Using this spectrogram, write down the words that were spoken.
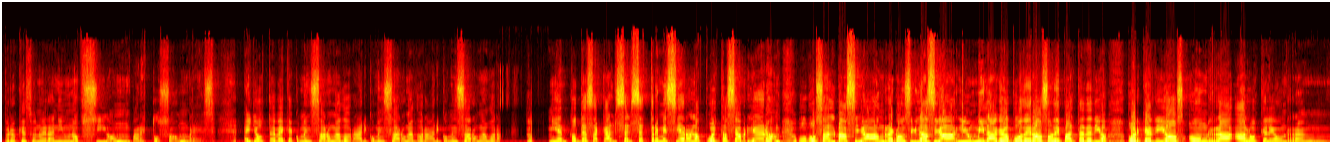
Pero es que eso no era ni una opción para estos hombres. Y ya usted ve que comenzaron a adorar y comenzaron a adorar y comenzaron a adorar. Los cimientos de esa cárcel se estremecieron, las puertas se abrieron, hubo salvación, reconciliación y un milagro poderoso de parte de Dios, porque Dios honra a los que le honran.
